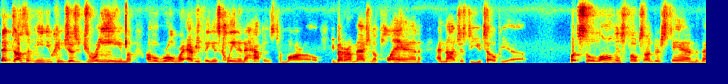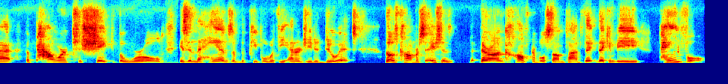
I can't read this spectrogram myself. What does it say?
That doesn't mean you can just dream of a world where everything is clean and it happens tomorrow. You better imagine a plan and not just a utopia. But so long as folks understand that the power to shape the world is in the hands of the people with the energy to do it, those conversations, they're uncomfortable sometimes. They, they can be painful,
